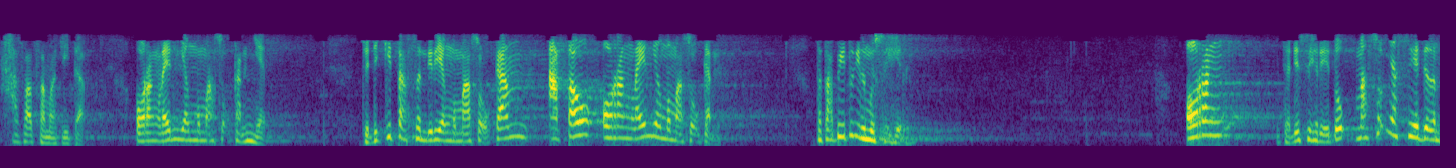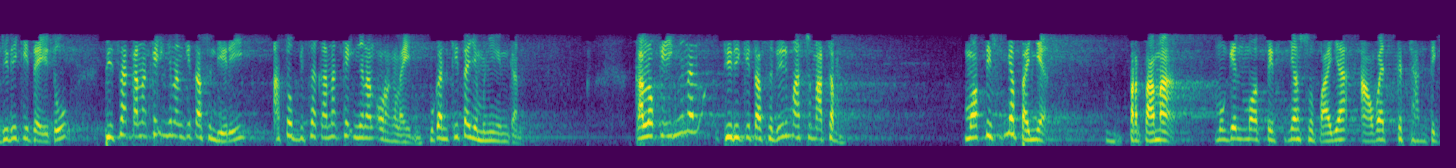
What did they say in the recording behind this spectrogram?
hasad sama kita. Orang lain yang memasukkannya. Jadi kita sendiri yang memasukkan atau orang lain yang memasukkan. Tetapi itu ilmu sihir. Orang, jadi sihir itu, masuknya sihir dalam diri kita itu bisa karena keinginan kita sendiri atau bisa karena keinginan orang lain. Bukan kita yang menginginkan. Kalau keinginan diri kita sendiri macam-macam. Motifnya banyak. Pertama, mungkin motifnya supaya awet kecantik.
